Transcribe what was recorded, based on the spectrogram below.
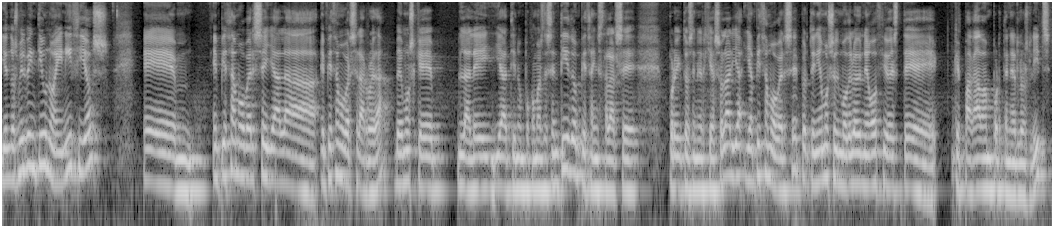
Y en 2021 a inicios eh, empieza a moverse ya la. Empieza a moverse la rueda. Vemos que la ley ya tiene un poco más de sentido, empieza a instalarse proyectos de energía solar, ya, ya empieza a moverse, pero teníamos el modelo de negocio este que pagaban por tener los leads.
